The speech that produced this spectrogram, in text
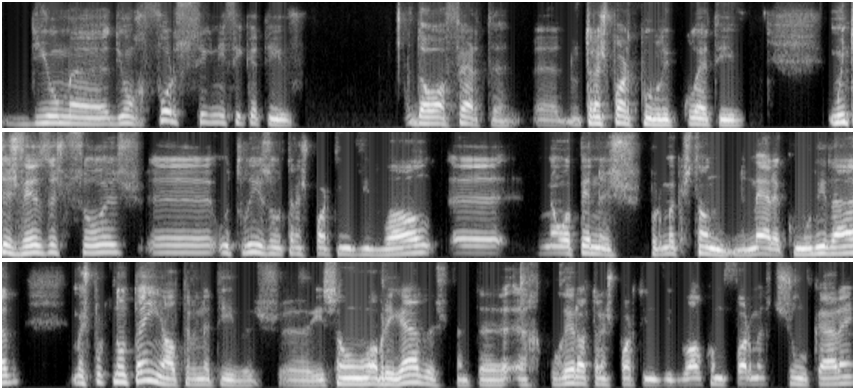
de, uma, de um reforço significativo da oferta uh, do transporte público coletivo, muitas vezes as pessoas uh, utilizam o transporte individual uh, não apenas por uma questão de mera comodidade, mas porque não têm alternativas uh, e são obrigadas portanto, a, a, recorrer ao transporte individual como forma de deslocarem,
